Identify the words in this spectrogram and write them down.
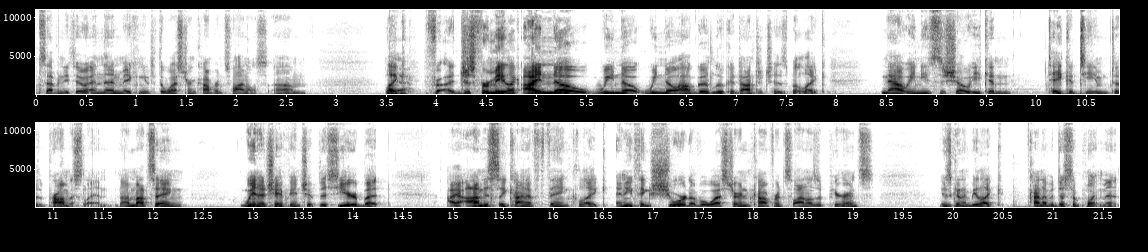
72, and then making it to the Western Conference Finals. Um, like Yeah. for, just for me, like I know we know we know how good Luka Doncic is, but like now he needs to show he can take a team to the promised land. I'm not saying win a championship this year, but I honestly kind of think like anything short of a Western Conference Finals appearance is going to be like kind of a disappointment.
